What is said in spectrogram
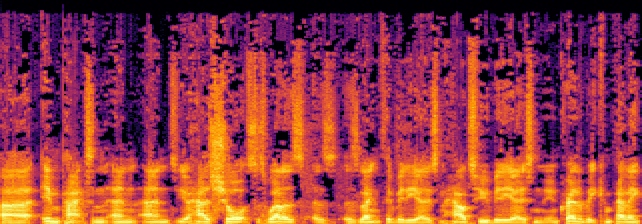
uh, impact and and and you know, has shorts as well as, as as lengthy videos and how to videos and incredibly compelling.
